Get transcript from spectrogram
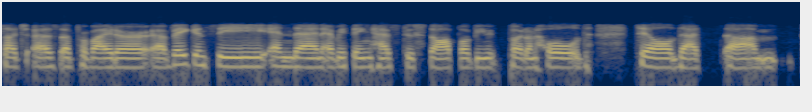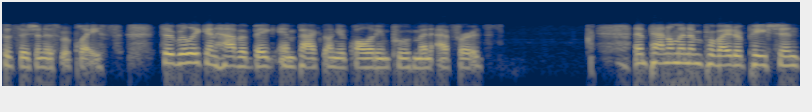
such as a provider a vacancy, and then everything has to stop or be put on hold till that um, position is replaced. So it really can have a big impact on your quality improvement efforts. Empanelment and provider-patient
